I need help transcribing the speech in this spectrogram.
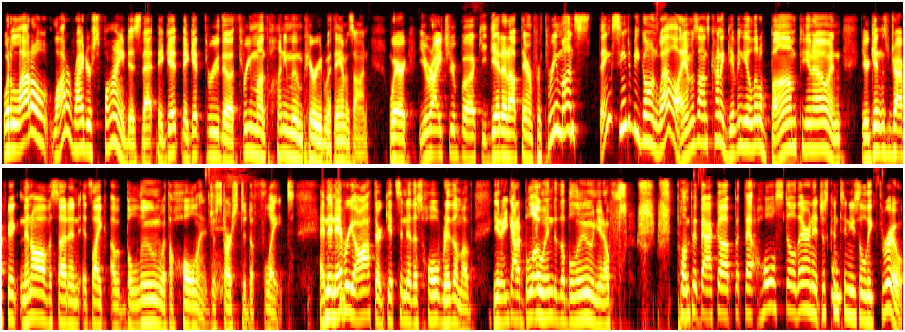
What a lot of a lot of writers find is that they get they get through the three month honeymoon period with Amazon, where you write your book, you get it up there, and for three months things seem to be going well. Amazon's kind of giving you a little bump, you know, and you're getting some traffic, and then all of a sudden it's like a balloon with a hole in it just starts to deflate, and then every author gets into this whole rhythm of you know you got to blow into the balloon, you know, pump it back up, but that hole's still there, and it just mm-hmm. continues to leak through.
